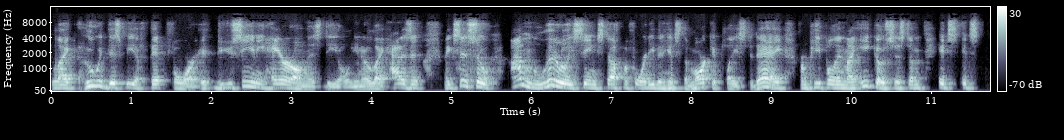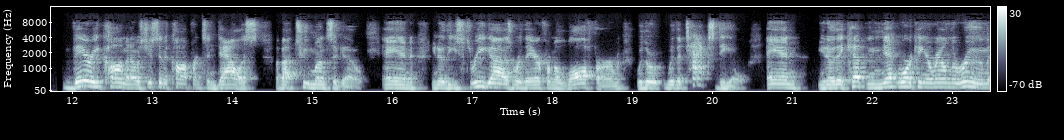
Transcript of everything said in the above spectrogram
Like, who would this be a fit for? do you see any hair on this deal? You know, like how does it make sense?" So I'm literally seeing stuff before it even hits the marketplace today from people in my ecosystem. It's it's very common. I was just in a conference in Dallas about two months ago, and you know these three guys were there from a law firm with a with a tax deal, and you know they kept networking around the room,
